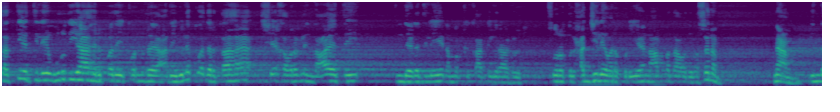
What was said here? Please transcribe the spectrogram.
சத்தியத்திலே உறுதியாக இருப்பதை கொண்டு அதை விளக்குவதற்காக ஷேக் அவர்கள் இந்த ஆயத்தை இந்த இடத்திலே நமக்கு காட்டுகிறார்கள். சூரத்துல் ஹஜ்ஜிலே வரக்கூடிய நாற்பதாவது வசனம். நாம் இந்த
